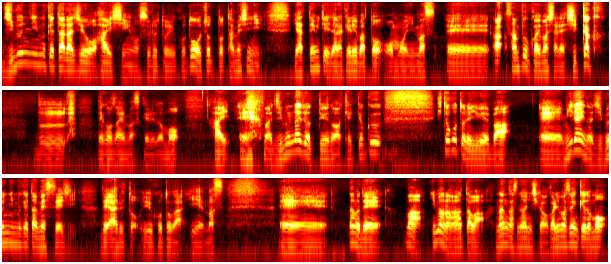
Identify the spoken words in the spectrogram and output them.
自分に向けたラジオ配信をするということをちょっと試しにやってみていただければと思います。えあ、3分超えましたね。失格。ブーでございますけれども、はいえー、まあ、自分ラジオっていうのは結局一言で言えば、えー、未来の自分に向けたメッセージであるということが言えます。えー、なので、まあ、今のあなたは何月何日か分かりませんけども、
